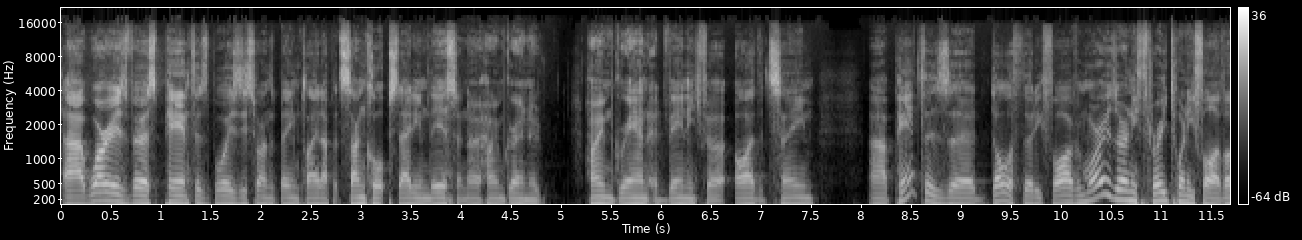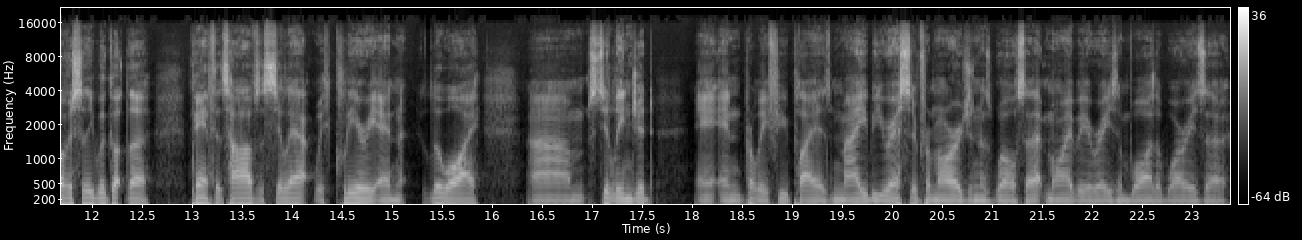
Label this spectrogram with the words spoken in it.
Uh, Warriors versus Panthers, boys. This one's being played up at Suncorp Stadium there, so no home ground home ground advantage for either team. Uh, Panthers uh, dollar thirty five, and Warriors are only three twenty five. Obviously, we've got the Panthers halves are still out with Cleary and Luai um, still injured, and, and probably a few players may be rested from Origin as well. So that might be a reason why the Warriors are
